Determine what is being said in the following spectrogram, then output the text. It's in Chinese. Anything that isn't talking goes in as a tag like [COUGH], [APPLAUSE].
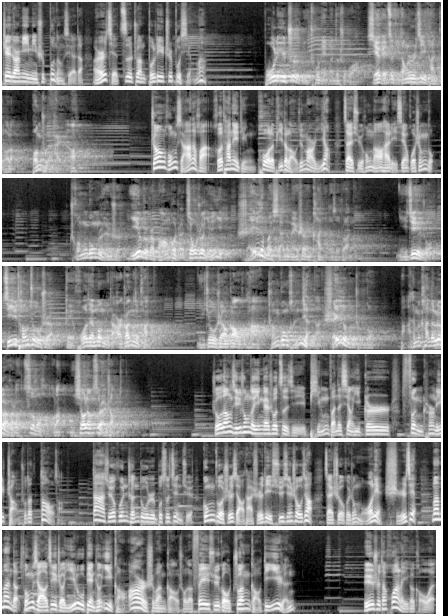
这段秘密是不能写的，而且自传不励志不行啊！不励志，你出哪门子书啊？写给自己当日记看得了，甭出来害人啊！张红霞的话和他那顶破了皮的老军帽一样，在许红脑海里鲜活生动。成功人士一个个忙活着骄奢淫逸，谁他妈闲的没事看你的自传呢？你记住，鸡汤就是给活在梦里的二杆子看的。你就是要告诉他，成功很简单，谁都能成功，把他们看得乐呵了，伺候好了，你销量自然上去。首当其冲的，应该说自己平凡的像一根粪坑里长出的稻草。大学昏沉度日不思进取，工作时脚踏实地虚心受教，在社会中磨练实践，慢慢的从小记者一路变成一稿二十万稿酬的非虚构专稿第一人。于是他换了一个口吻：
